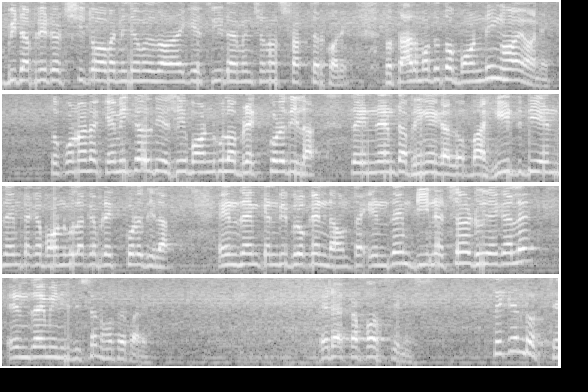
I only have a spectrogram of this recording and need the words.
বিটা প্লিটেড শিটও আবার নিজের মধ্যে জড়ায় গিয়ে থ্রি ডাইমেনশনাল স্ট্রাকচার করে। তো তার মধ্যে তো বন্ডিং হয় অনেক। তো কোনো একটা কেমিক্যাল দিয়ে সেই বন্ডগুলো ব্রেক করে দিলা, তো এনজাইমটা ভেঙে গেল বা হিট দিয়ে এনজাইমটাকে বন্ডগুলোকে ব্রেক করে দিলা enzyme can be broken down তা এনজাইম ডিনেচার্ড হয়ে গেলে এনজাইম ইনিবিশন হতে পারে। এটা একটা ফার্স্ট জিনিস। সেকেন্ড হচ্ছে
